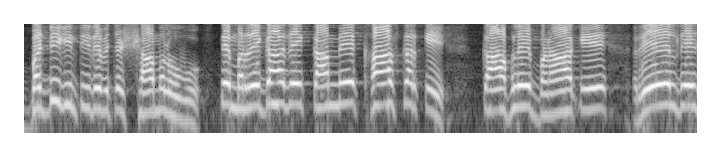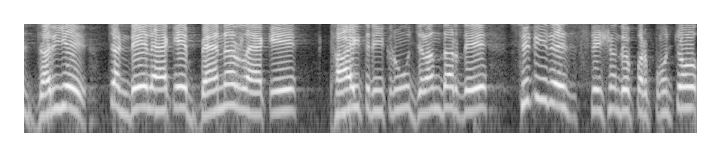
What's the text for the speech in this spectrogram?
ਵੱਡੀ ਗਿਣਤੀ ਦੇ ਵਿੱਚ ਸ਼ਾਮਲ ਹੋਵੋ। ਤੇ ਮਨਰੇਗਾ ਦੇ ਕਾਮੇ ਖਾਸ ਕਰਕੇ ਕਾਫਲੇ ਬਣਾ ਕੇ ਰੇਲ ਦੇ ਜ਼ਰੀਏ ਝੰਡੇ ਲੈ ਕੇ, ਬੈਨਰ ਲੈ ਕੇ 28 ਤਰੀਕ ਨੂੰ ਜਲੰਧਰ ਦੇ ਸਿਟੀ ਦੇ ਸਟੇਸ਼ਨ ਦੇ ਉੱਪਰ ਪਹੁੰਚੋ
